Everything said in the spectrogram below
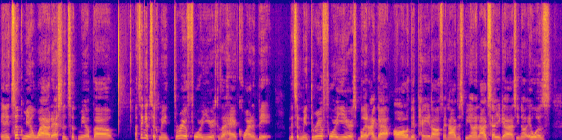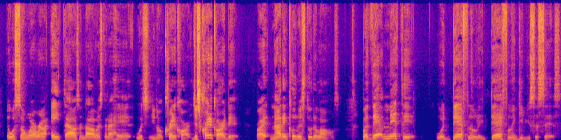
And it took me a while. It actually took me about, I think it took me three or four years because I had quite a bit. It took me three or four years, but I got all of it paid off. And I'll just be honest, I'll tell you guys, you know, it was it was somewhere around eight thousand dollars that I had, which you know, credit card, just credit card debt, right? Not including student loans. But that method will definitely, definitely give you success.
